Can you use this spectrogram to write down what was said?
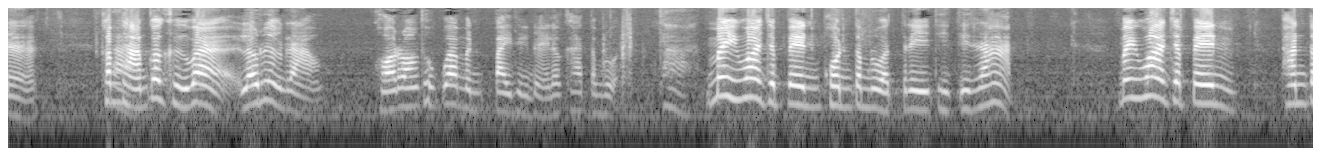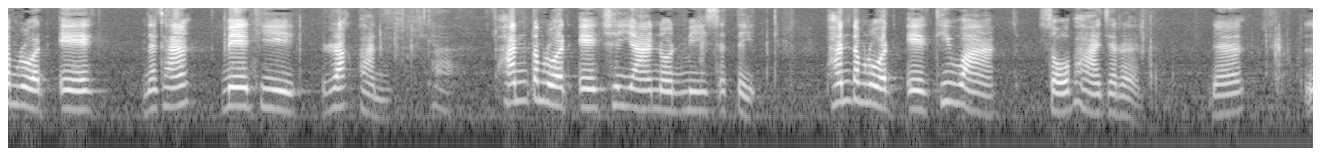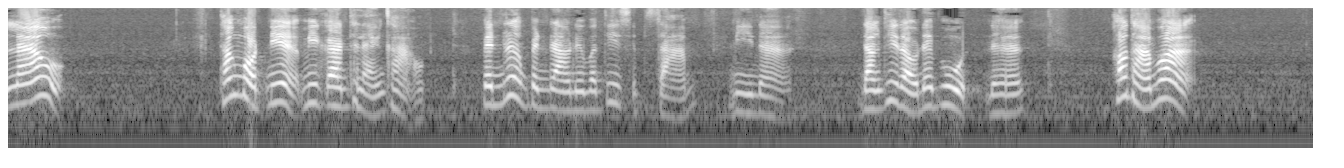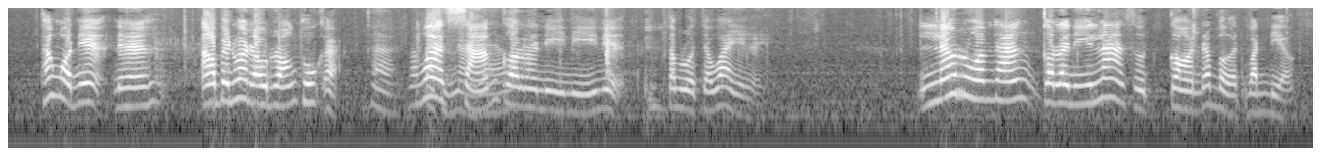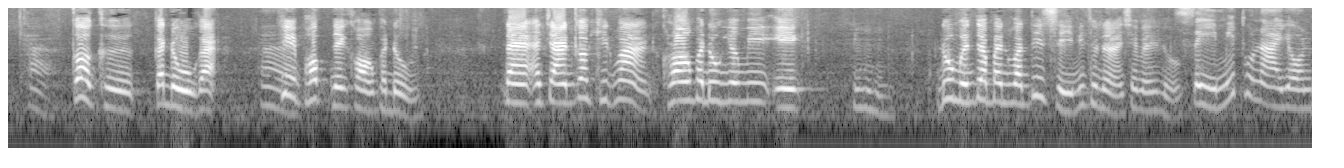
นะคำถามก็คือว่าแล้วเรื่องราว ขอร้องทุกข์ว่ามันไปถึงไหนแล้วคะตำรวจ ค่ะ ไม่ว่าจะเป็นพลตำรวจตรีธิติราช ไม่ว่าจะเป็นพันตำรวจเอกนะคะ เมธีรักพันธ์ค่ะ พันตำรวจเอกชยานนท์มีสติ พันตำรวจเอกทิวาโสภาเจริญนะแล้ว ทั้งหมดเนี่ยมีการแถลงข่าว เป็นเรื่องเป็นราวในวันที่ 13 มีนา ดังที่เราได้พูดนะฮะเขาถามว่าทั้งหมดเนี่ยนะฮะเอาเป็นว่าเราร้องทุกข์อะค่ะว่าไปถึงไหนสามแล้วกรณีนี้เนี่ยตำรวจจะว่ายังไง แล้วรวมทั้งกรณีล่าสุดก่อนระเบิดวันเดียวค่ะก็คือกระดูกอะค่ะที่พบในคลองพดุง แต่อาจารย์ก็คิดว่า คลองพดุงยังมีอีก ดูเหมือนจะเป็นวันที่สี่มิถุนาใช่ไหมหนู 4 มิถุนายน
